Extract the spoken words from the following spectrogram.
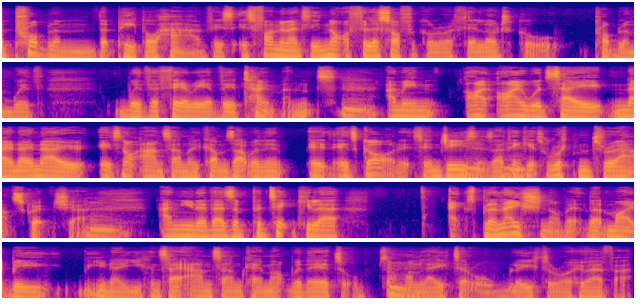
the problem that people have is is fundamentally not a philosophical or a theological problem with with the theory of the atonement. Hmm. I mean, I I would say no, no, no. It's not Anselm who comes up with it. it it's God. It's in Jesus. Hmm, I think it's written throughout Scripture, hmm. and you know, there's a particular explanation of it that might be you know you can say Anselm came up with it or someone later or Luther or whoever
